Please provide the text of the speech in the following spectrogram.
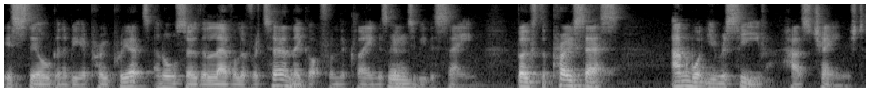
is still going to be appropriate. And also the level of return they got from the claim is mm. going to be the same. Both the process and what you receive has changed.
